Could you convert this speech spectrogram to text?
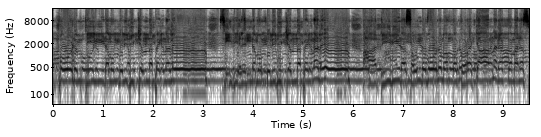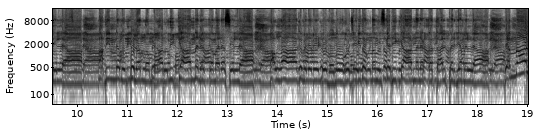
അപ്പോഴും ടിവിയുടെ മുമ്പിൽ ഇരിക്കുന്ന പെങ്ങളെ സീരിയലിന്റെ മുമ്പിൽ ഇരിക്കുന്ന പെങ്ങളെ ആ ടിവിയുടെ സൗണ്ട് പോലും ഒന്ന് കുറയ്ക്കാൻ നിനക്ക് മനസ്സില്ല. അതിന്റെ മുമ്പിലൊന്നും മാറി നിൽക്കാൻ നിനക്ക് മനസ്സില്ല. അള്ളാഹുവിന് വേണ്ടി വലോ ചെയ്തൊന്ന് നിസ്കരിക്കാൻ നിനക്ക് താല്പര്യമില്ല. എന്നാൽ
